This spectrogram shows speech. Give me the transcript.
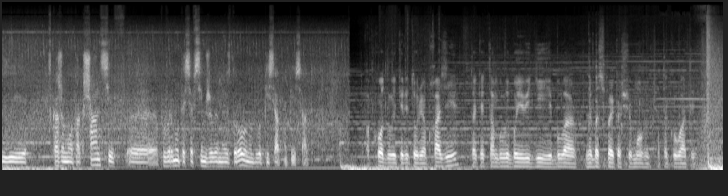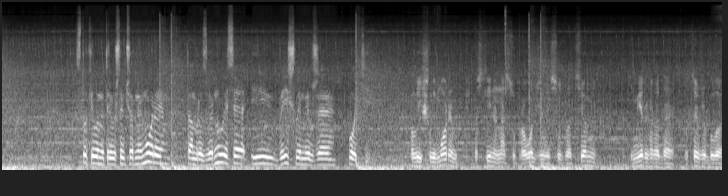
І, скажімо так, шансів е, повернутися всім живими і здоровими було 50 на 50. Обходили територію Абхазії, так як там були бойові дії, була небезпека, що можуть атакувати. 100 кілометрів йшли в Чорне море, там розвернулися і вийшли ми вже в поті. Коли йшли морем, постійно нас супроводжували Су-27 з Міргорода. Це вже було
